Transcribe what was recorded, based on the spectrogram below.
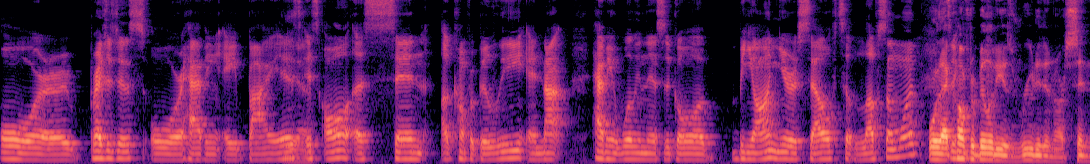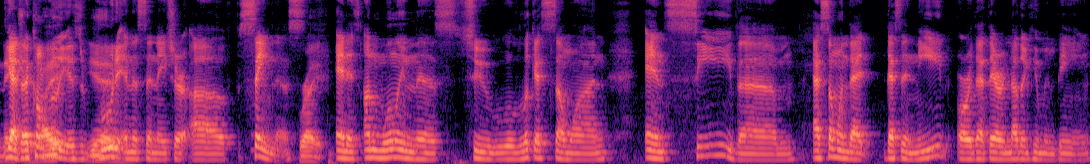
or prejudice or having a bias Yeah. it's all a sin of comfortability and not having a willingness to go beyond yourself to love someone Or that to- comfortability is rooted in our sin nature. yeah, that comfortability right? is Yeah. rooted in the sin nature of sameness. Right. And its unwillingness to look at someone and see them as someone that that's in need or that they're another human being.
